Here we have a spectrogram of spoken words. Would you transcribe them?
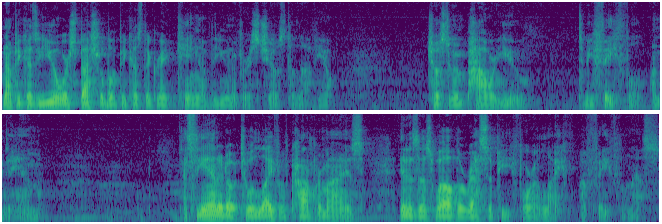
Not because you were special, but because the great King of the universe chose to love you, chose to empower you to be faithful unto him. That's the antidote to a life of compromise. It is as well the recipe for a life of faithfulness.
